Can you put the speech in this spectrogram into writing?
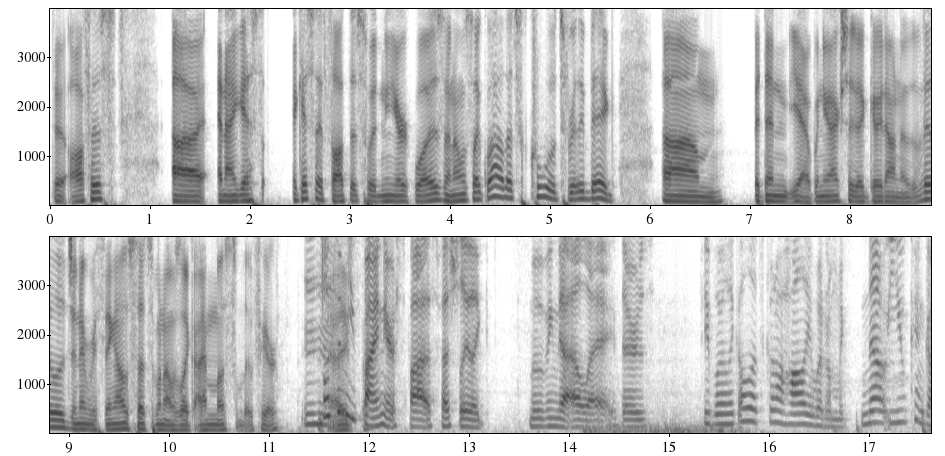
the office. Uh, and I guess I guess I thought that's what New York was, and I was like, wow, that's cool. It's really big. Um, but then yeah, when you actually like go down to the village and everything else, that's when I was like, I must live here. That's I- when you find your spot, especially like moving to LA. There's people are like, oh, let's go to Hollywood. I'm like, no, you can go.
